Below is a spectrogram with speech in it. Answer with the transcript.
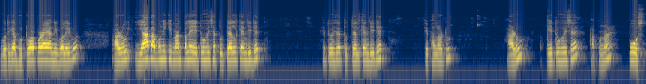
গতিকে ভোটৰ পৰাই আনিব লাগিব। আৰু ইয়াত আপুনি কিমান পালে? এইটো হৈছে টোটেল কেণ্ডিডেট এইটো হৈছে টোটেল কেণ্ডিডেট এইফালৰটো। আৰু এইটো হৈছে আপোনাৰ প'ষ্ট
